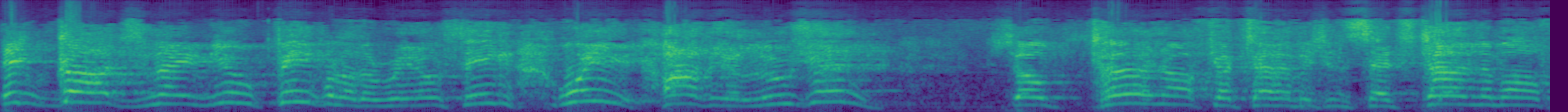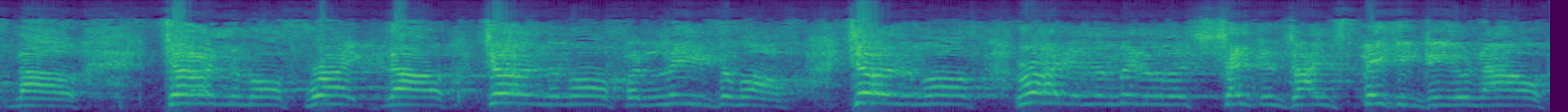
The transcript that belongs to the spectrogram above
In God's name, you people are the real thing. We are the illusion. So turn off your television sets. Turn them off now. Turn them off right now. Turn them off and leave them off. Turn them off right in the middle of the sentence I'm speaking to you now.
